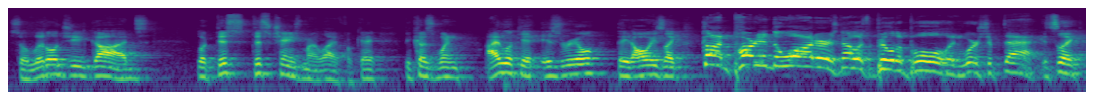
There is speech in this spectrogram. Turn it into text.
So little g gods, look, this this changed my life, okay? Because when I look at Israel, they'd always like, God parted the waters, now let's build a bull and worship that. It's like,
